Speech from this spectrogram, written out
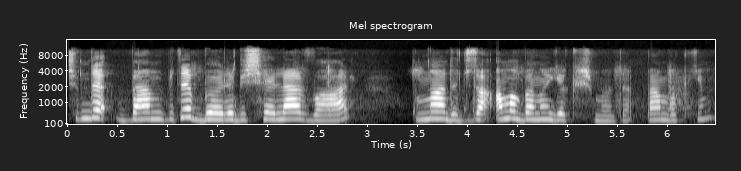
Şimdi ben bir de böyle bir şeyler var. Bunlar da güzel ama bana yakışmadı. Ben bakayım.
